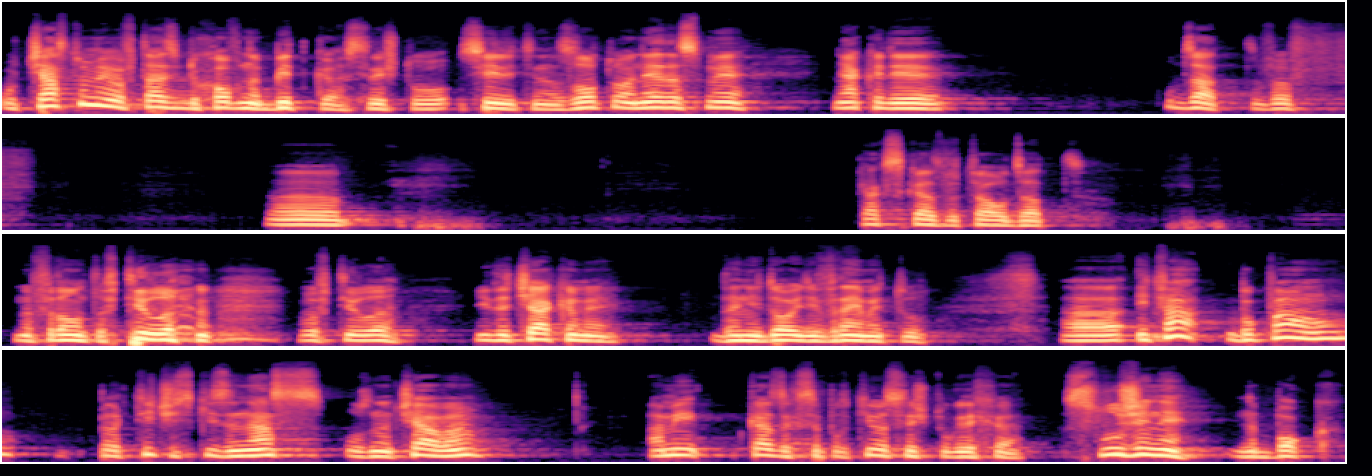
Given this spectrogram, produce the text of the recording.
участваме в тази духовна битка срещу силите на злото, а не да сме някъде отзад, в как се казва това отзад? На фронта, в тила, в тила и да чакаме да ни дойде времето. И това буквално практически за нас означава, ами казах, съпротива срещу греха. Служене на Бог.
